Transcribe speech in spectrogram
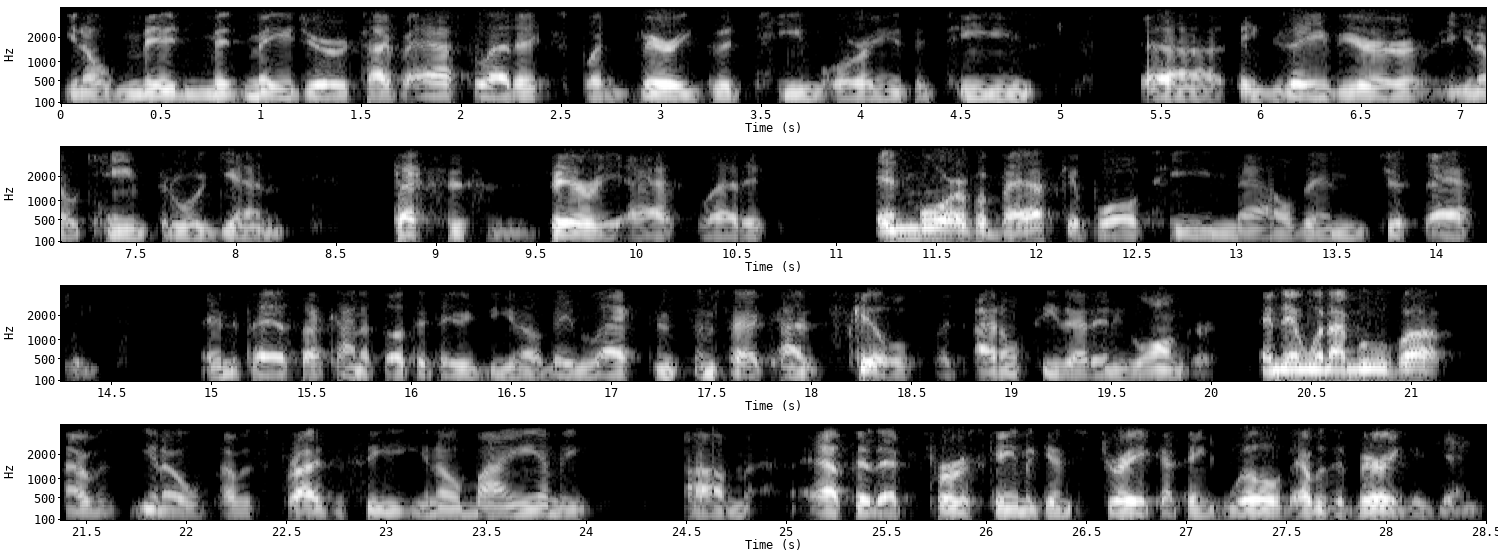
you know, mid mid major type athletics, but very good team oriented teams uh, Xavier, you know, came through again. Texas is very athletic and more of a basketball team now than just athletes. In the past, I kind of thought that they, you know, they lacked in some kind of skills, but I don't see that any longer. And then when I move up, I was, you know, I was surprised to see, you know, Miami um, after that first game against Drake. I think Will, that was a very good game.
